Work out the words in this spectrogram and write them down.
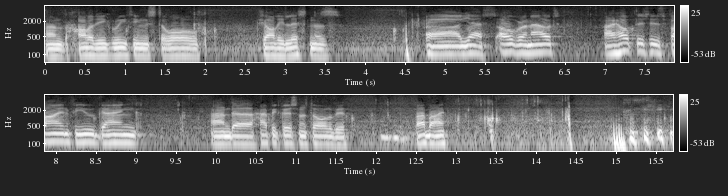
And holiday greetings to all jolly listeners. Uh, yes, over and out. I hope this is fine for you, gang. And uh, happy Christmas to all of you. Bye bye.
